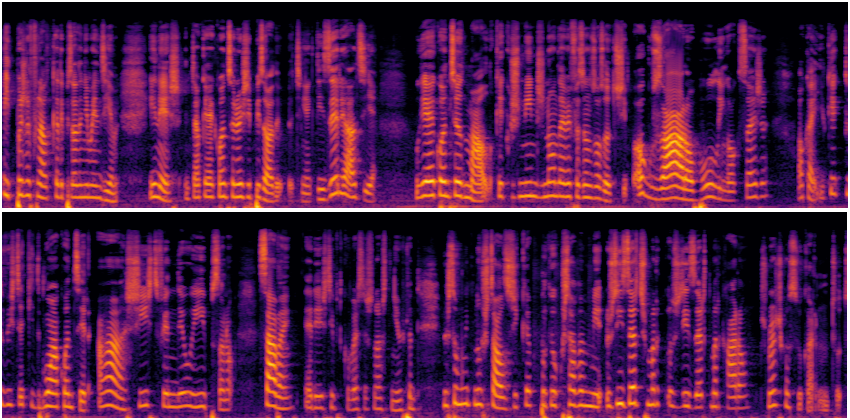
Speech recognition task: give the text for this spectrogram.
e depois no final de cada episódio a minha mãe dizia-me Inês, então o que é que aconteceu neste episódio? Eu tinha que dizer e ela dizia o que é que aconteceu de mal? O que é que os meninos não devem fazer uns aos outros? Tipo, ou gozar, ou bullying, ou o que seja. Ok, e o que é que tu viste aqui de bom a acontecer? Ah, X defendeu Y. Não. Sabem? Era este tipo de conversas que nós tínhamos. Portanto, eu estou muito nostálgica porque eu gostava mesmo. Os desertos, mar... os desertos marcaram, os meus com açúcar no todo,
